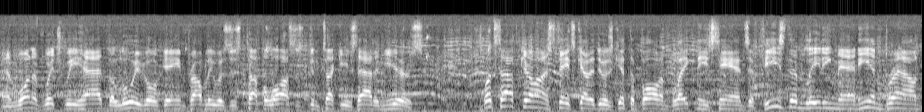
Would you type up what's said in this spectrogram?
And one of which we had, the Louisville game, probably was as tough a loss as Kentucky has had in years. What South Carolina State's got to do is get the ball in Blakeney's hands. If he's the leading man, he and Brown,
